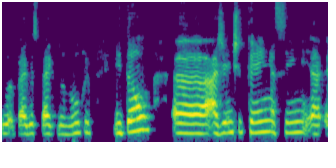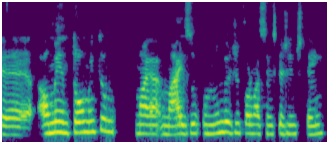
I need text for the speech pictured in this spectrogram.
eu pego o espectro do núcleo. Então, uh, a gente tem, assim, é, é, aumentou muito mais o, número de informações que a gente tem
